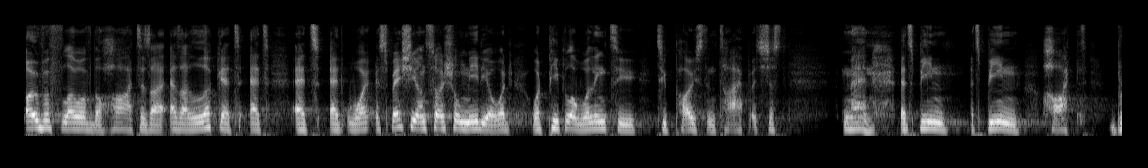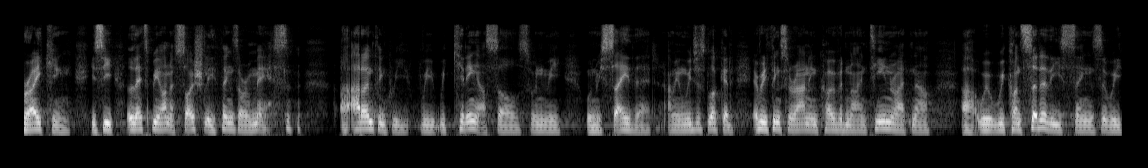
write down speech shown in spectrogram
overflow of the heart, as I, as I look at, at, at, at what, especially on social media, what, what people are willing to, to post and type, it's just, man, it's been, it's been heartbreaking. You see, let's be honest, socially, things are a mess. I don't think we, we, we're kidding ourselves when we, when we say that. I mean, we just look at everything surrounding COVID 19 right now. Uh, we, we consider these things, we,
